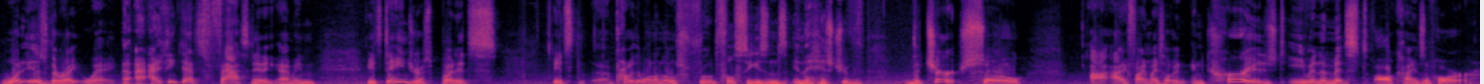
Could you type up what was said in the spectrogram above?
What is the right way? I, I think that's fascinating. I mean, it's dangerous, but it's, it's uh, probably one of the most fruitful seasons in the history of the church. So I, I find myself encouraged even amidst all kinds of horror.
